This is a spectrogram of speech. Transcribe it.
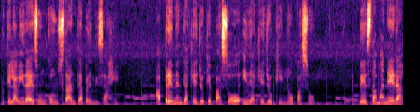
porque la vida es un constante aprendizaje. Aprenden de aquello que pasó y de aquello que no pasó. De esta manera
